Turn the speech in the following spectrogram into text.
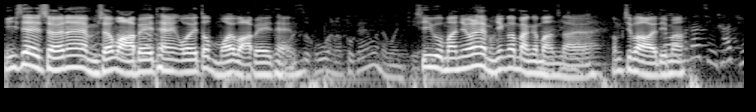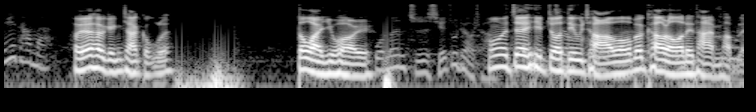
意思係想呢，唔想話俾你聽，我哋都唔可以話俾你聽。似乎問咗呢唔應該問嘅問題啊，咁接下來係點啊？去一去警察局呢，都係要去。我即係協助調查喎，咁樣扣留我哋太唔合理。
